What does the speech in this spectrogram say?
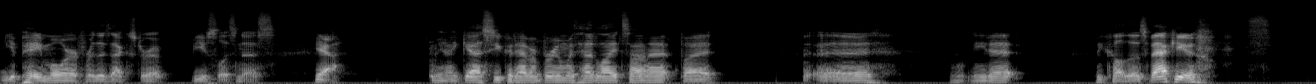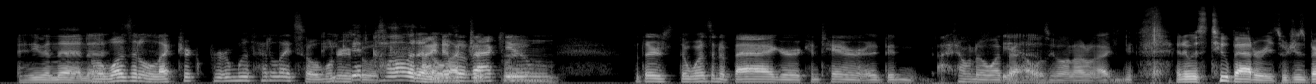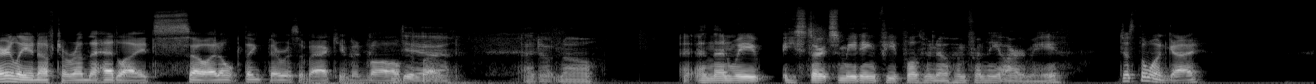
you pay more for this extra uselessness. Yeah. I mean, I guess you could have a broom with headlights on it, but uh, don't need it. We call those vacuums, and even then, uh, Well, it was an electric broom with headlights, so I wonder if it was call it an kind of a vacuum. broom. But there's there wasn't a bag or a container. It didn't. I don't know what the Yeah. hell was going on. I, and it was two batteries, which is barely enough to run the headlights. So I don't think there was a vacuum involved. Yeah, I don't know. And then we he starts meeting people who know him from the army. Just the one guy.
